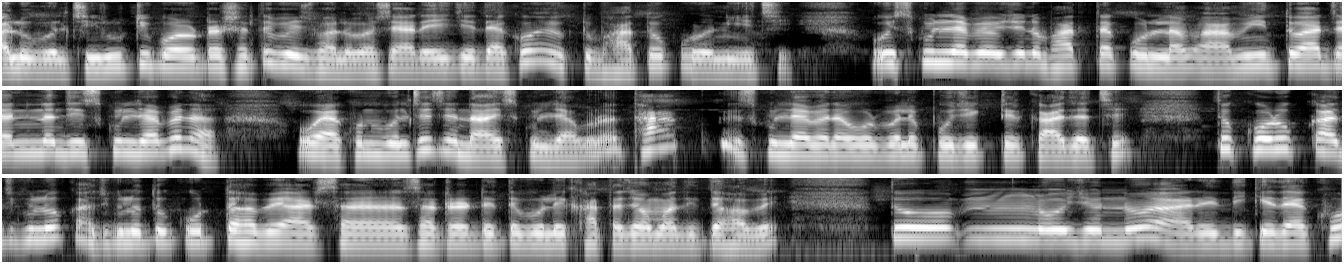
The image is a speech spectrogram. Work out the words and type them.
আলু বলছি, রুটি পরোটার সাথে বেশ ভালোবাসে। আর এই যে দেখো, একটু ভাতও করে নিয়েছি। ও স্কুল যাবে, ওই জন্য ভাতটা করলাম। আমি তো আর জানি না যে স্কুল যাবে না। ও এখন বলছে যে, না, স্কুল যাব না। থাক স্কুল যাবে না, ওর বলে প্রোজেক্টের কাজ আছে। তো করুক কাজগুলো কাজগুলো তো করতে হবে, আর স্যাটারডেতে বলে খাতা জমা দিতে হবে। তো ওই জন্য, আর এদিকে দেখো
